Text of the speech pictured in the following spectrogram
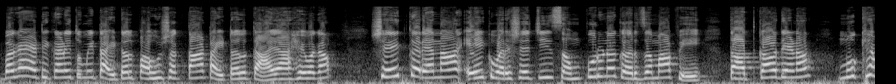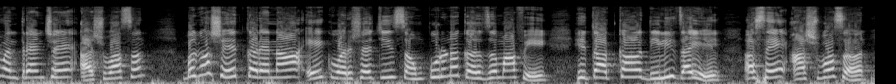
बघा या ठिकाणी तुम्ही टायटल पाहू शकता. टायटल काय आहे बघा? शेतकऱ्यांना एक वर्षाची संपूर्ण कर्जमाफी तात्काळ देणार मुख्यमंत्र्यांचे आश्वासन बघा शेतकऱ्यांना एक वर्षाची संपूर्ण कर्जमाफी ही तात्काळ दिली जाईल असे आश्वासन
